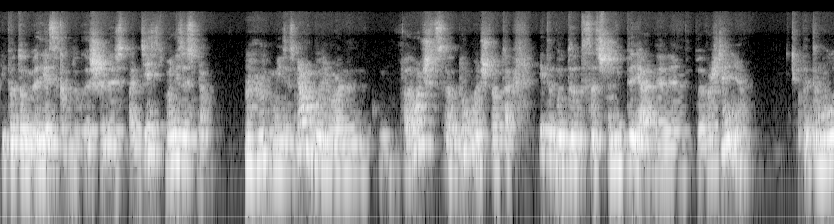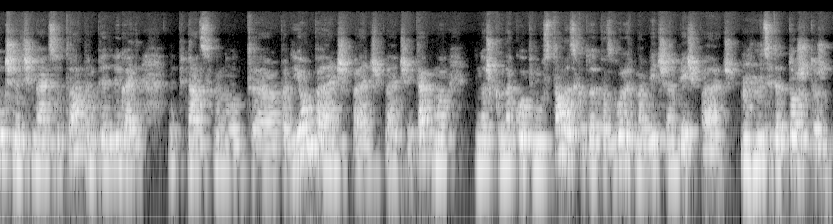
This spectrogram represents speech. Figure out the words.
и потом резко вдруг решили спать 10, мы не заснем. Uh-huh. Мы не заснем, будем ворочаться, думать что-то. Это будет достаточно неприятное времяпрепровождение. Поэтому лучше начинать с утра, там, передвигать на 15 минут э, подъем пораньше, пораньше, пораньше. И так мы немножко накопим усталость, которая позволит нам вечером лечь пораньше. Uh-huh. То есть это тоже, тоже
